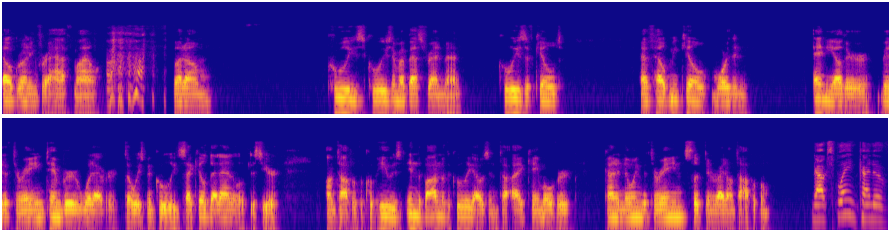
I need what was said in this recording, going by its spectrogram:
elk running for a half mile. but um coulees, coulees are my best friend, man. Coulees have killed have helped me kill more than any other bit of terrain, timber, whatever. It's always been coulees. I killed that antelope this year on top of a he was in the bottom of the coulee. I was in t- I came over kind of knowing the terrain, slipped in right on top of him. Now explain kind of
